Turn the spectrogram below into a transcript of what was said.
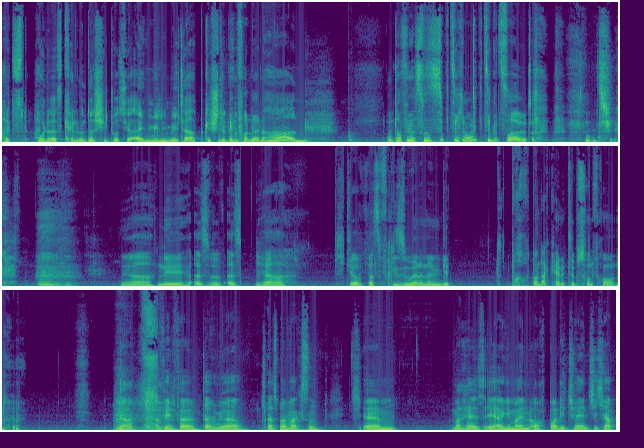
Halt, da ist kein Unterschied, du hast hier einen Millimeter abgeschnitten von deinen Haaren. Und dafür hast du 70 Euro gezahlt. Ja, nee, also, also, ja. Ich glaube, was Frisuren angeht, braucht man da keine Tipps von Frauen. ja, auf jeden Fall dachte ich mir, ja, lass mal wachsen. Ich ähm, mache ja jetzt eher allgemein auch Body Change. Ich habe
